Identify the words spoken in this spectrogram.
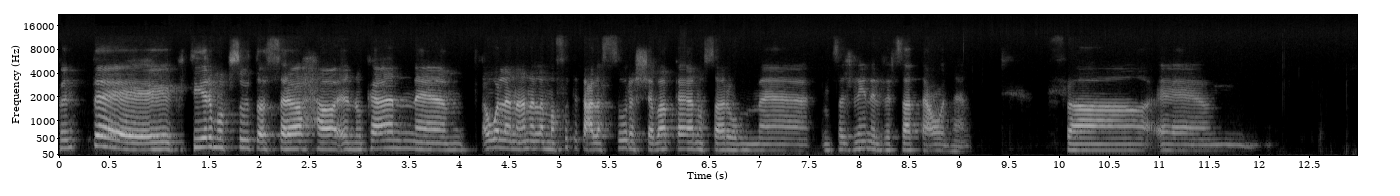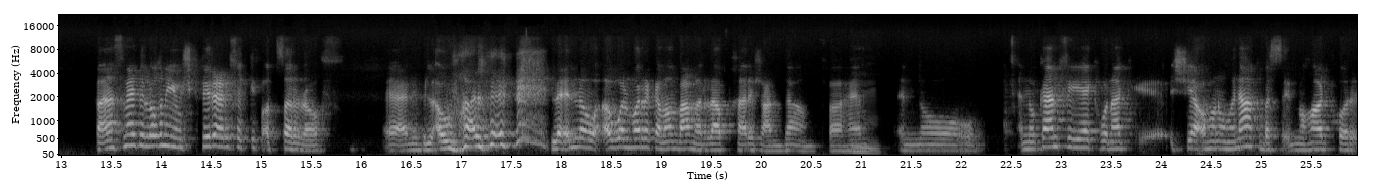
كنت كثير مبسوطة الصراحة إنه كان أولا أنا لما فتت على الصورة الشباب كانوا صاروا مسجلين ال verse ات تاعونهم ف فأنا سمعت الأغنية مش كثير عرفت كيف أتصرف يعني بالأول. لأنه أول مرة كمان بعمل راب خارج عن دام فاهم؟ إنه إنه كان في هيك هناك أشياء هون وهناك بس إنه hardcore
